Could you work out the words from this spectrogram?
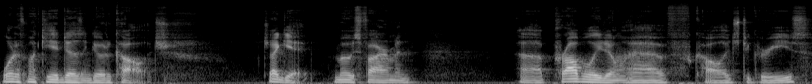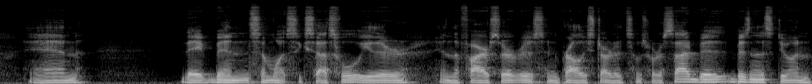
what if my kid doesn't go to college? Which I get. Most firemen uh, probably don't have college degrees, and they've been somewhat successful either in the fire service and probably started some sort of side business doing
